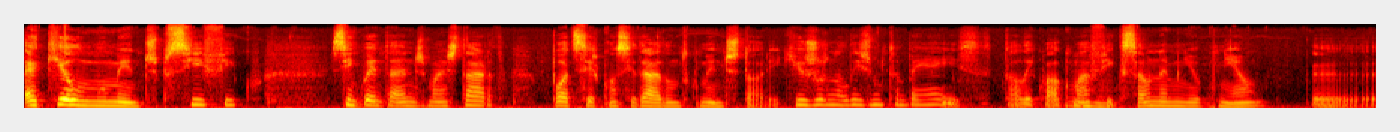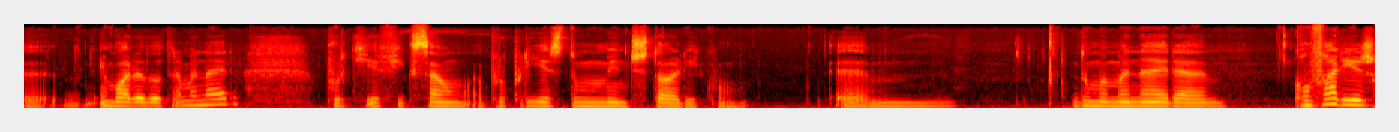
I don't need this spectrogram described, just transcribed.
aquele momento específico 50 anos mais tarde pode ser considerado um documento histórico. E o jornalismo também é isso tal e qual como uhum. a ficção na minha opinião uh, embora de outra maneira porque a ficção apropria-se um momento histórico um, de uma maneira com várias,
